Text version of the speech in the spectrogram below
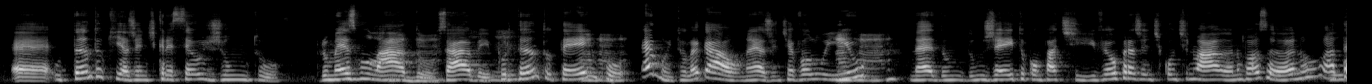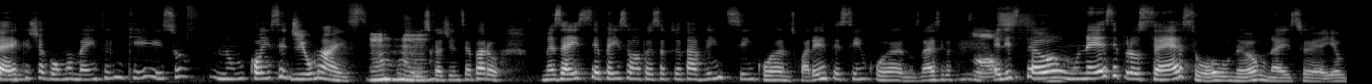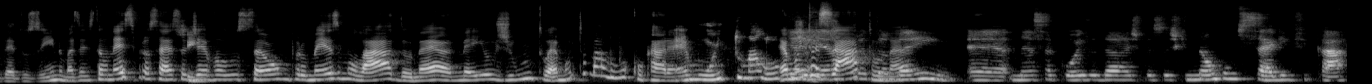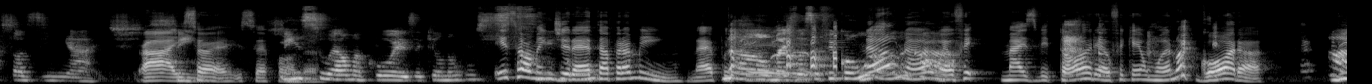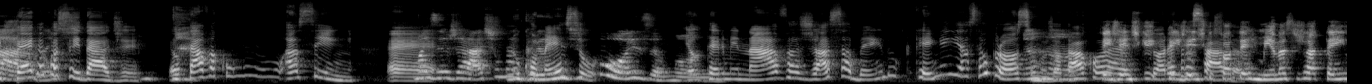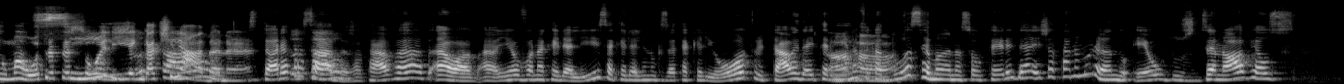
é, o tanto que a gente cresceu junto pro mesmo lado, Uhum. sabe? Uhum. Por tanto tempo, Uhum. é muito legal, né? A gente evoluiu, Uhum. né, de um, de um jeito compatível para a gente continuar ano após ano, até que chegou um momento em que isso não coincidiu mais. Uhum. Foi isso que a gente separou. Mas aí você pensa uma pessoa que já está há 25 anos, 45 anos, né? Nossa. Eles estão nesse processo, ou não, né? Isso é eu deduzindo, mas eles estão nesse processo Sim. de evolução para o mesmo lado, né? Meio junto. É muito maluco, cara. É muito maluco. É E muito aí exato, né? também é, nessa coisa das pessoas que não conseguem ficar sozinhas. Ah, Sim. isso é, isso é foda. Isso é uma coisa que eu não consigo. Isso é uma indireta para mim, né? Porque- Não, mas você ficou um Não, ano, não, eu fi... Mas, Vitória, eu fiquei um ano agora. Me Ah, pega com a mas- sua idade. Eu tava com, assim... é, Mas eu já acho uma no começo, coisa, mano. Eu terminava já sabendo quem ia ser o próximo. Uhum. Já tava com Tem a gente, que, história tem gente que só termina se já tem uma outra Sim, pessoa ali total. engatilhada, né? História Total. traçada, já tava. Ah, ó, aí eu vou naquele ali, se aquele ali não quiser ter aquele outro e tal, e daí termina, Aham. fica duas semanas solteira e daí já tá namorando. Eu, dos 19 aos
